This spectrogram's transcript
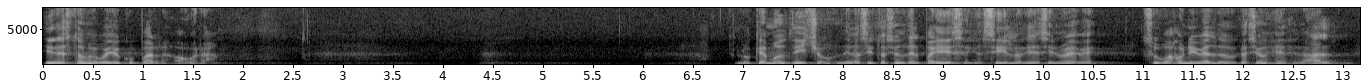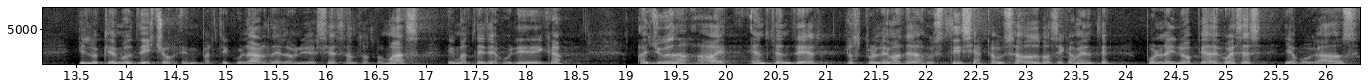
Y de esto me voy a ocupar ahora. Lo que hemos dicho de la situación del país en el siglo XIX, su bajo nivel de educación general, y lo que hemos dicho en particular de la Universidad de Santo Tomás en materia jurídica, ayuda a entender los problemas de la justicia causados básicamente por la inopia de jueces y abogados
